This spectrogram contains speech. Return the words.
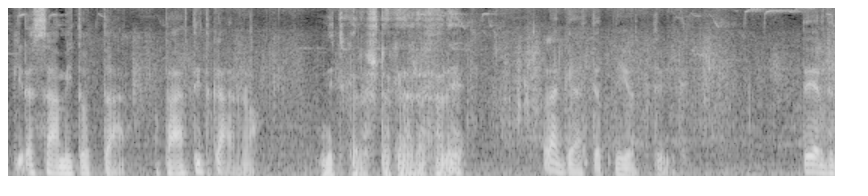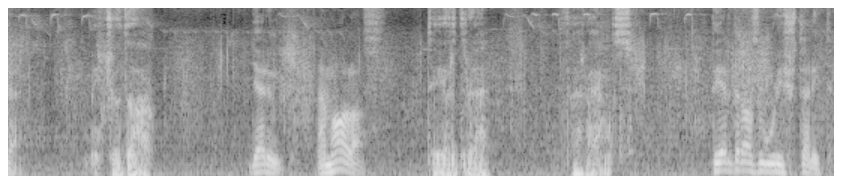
Kire számítottál? A pártitkárra? mit kerestek erre felé? Legeltetni jöttünk. Térdre, Micsoda? gyerünk, nem hallasz? Térdre. Ferenc. Térdre az úristenit.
